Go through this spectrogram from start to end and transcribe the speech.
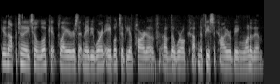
get an opportunity to look at players that maybe weren't able to be a part of of the World Cup Napheesa Collier being one of them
